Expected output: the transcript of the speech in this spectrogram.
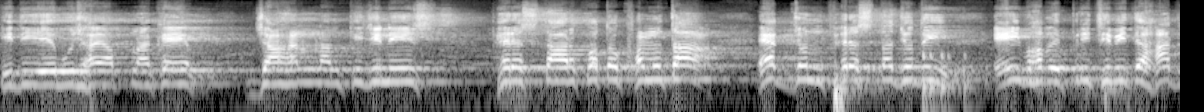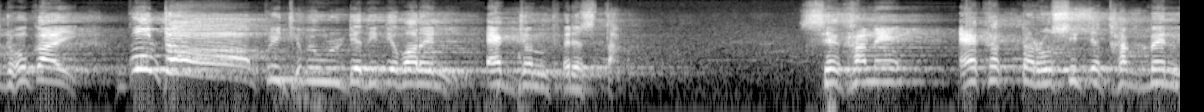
কি দিয়ে বুঝায় আপনাকে? জাহান্নাম কি জিনিস? ফেরেস্তার কত ক্ষমতা? একজন ফেরেস্তা যদি এইভাবে পৃথিবীতে হাত ঢোকায়, গোটা পৃথিবী উল্টে দিতে পারেন একজন ফেরেস্তা সেখানে এক একটা রশিতে থাকবেন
